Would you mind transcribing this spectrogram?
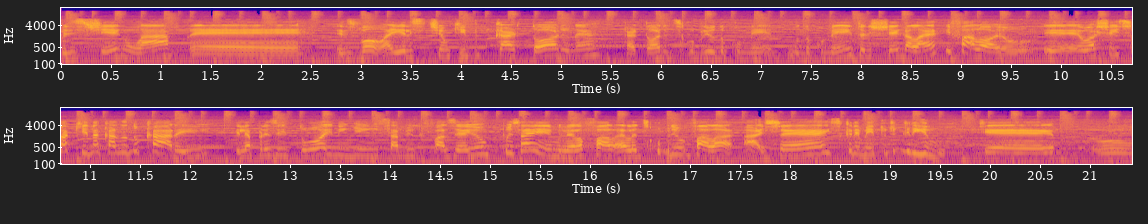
Eles chegam lá. É, eles vão. Aí eles tinham que ir pro cartório, né? cartório descobriu o documento, o documento, ele chega lá e fala, ó, eu, eu achei isso aqui na casa do cara. E ele apresentou e ninguém sabia o que fazer. Aí eu pus a Emily, ela fala, ela descobriu falar, ah, isso é excremento de grilo, que é o,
